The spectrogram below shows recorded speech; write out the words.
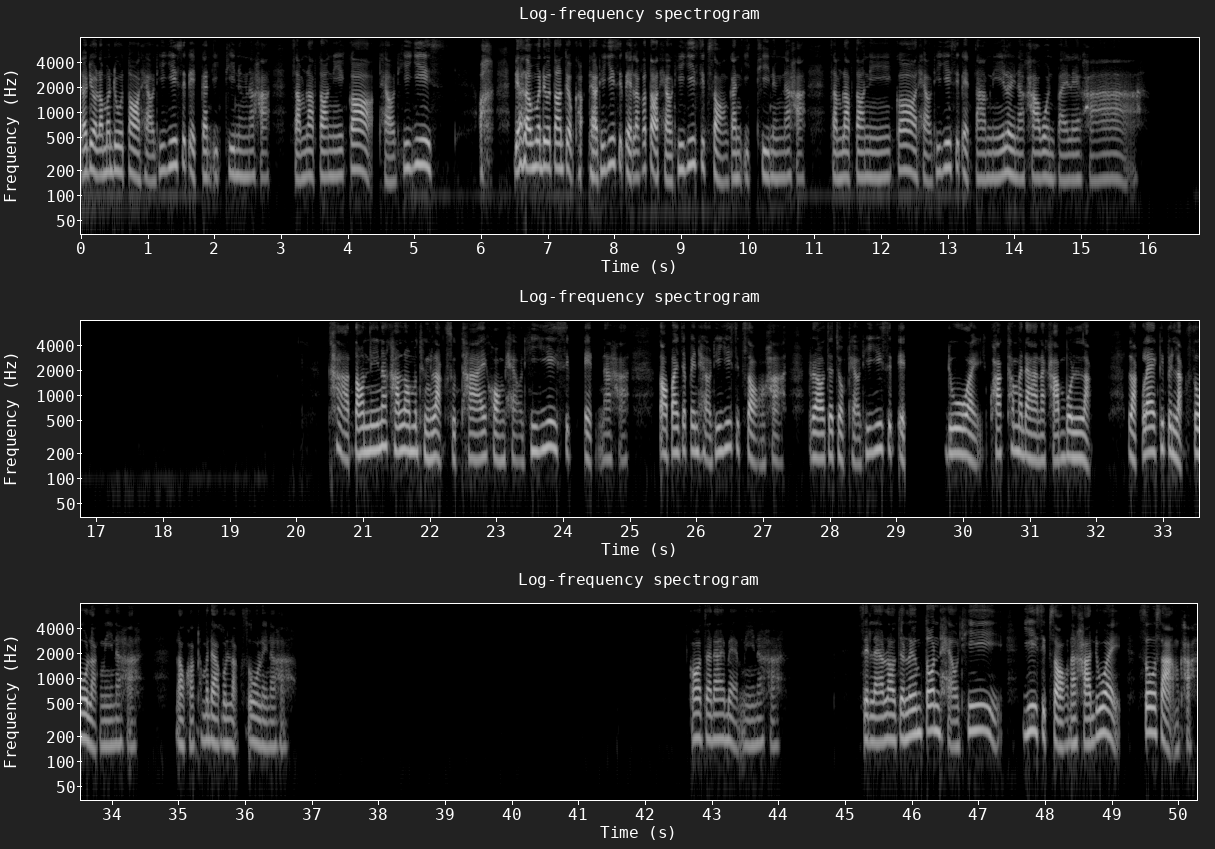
แล้วเดี๋ยวเรามาดูต่อแถวที่ 21 กันอีกทีหนึ่งนะคะสำหรับตอนนี้ก็แถวที่ 20อ๋อเดี๋ยวเรามาดูตอนจบแถวที่ 21 แล้วก็ต่อแถวที่ 22 กันอีกทีหนึ่งนะคะสำหรับตอนนี้ก็แถวที่ 21 ตามนี้เลยนะคะ วนไปเลยค่ะ ค่ะ ตอนนี้นะคะเรามาถึงหลักสุดท้ายของแถวที่ 21 นะคะ ต่อไปจะเป็นแถวที่ 22 ค่ะ เราจะจบแถวที่ 21 ด้วยควักธรรมดานะคะ บนหลักหลักแรกที่เป็นหลักโซ่หลักนี้นะคะ เราควักธรรมดาบนหลักโซ่เลยนะคะ ก็จะได้แบบนี้นะคะ เสร็จแล้วเราจะเริ่มต้นแถวที่ 22 นะคะ ด้วยโซ่ 3 ค่ะ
